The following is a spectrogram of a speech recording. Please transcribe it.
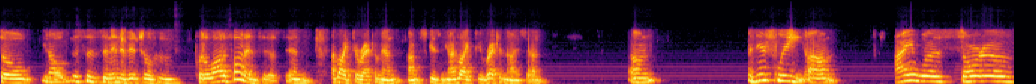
So, you know, this is an individual who put a lot of thought into this, and I'd like to recommend, um, excuse me, I'd like to recognize that. Um, initially, um, I was sort of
